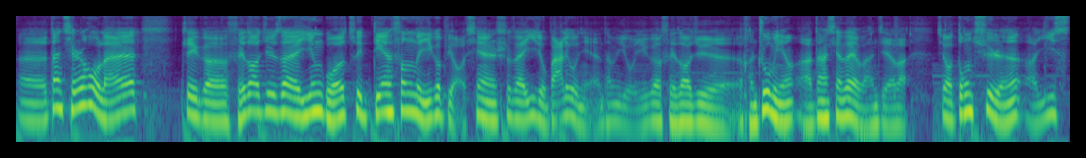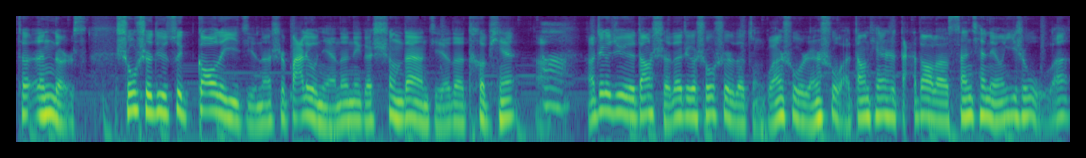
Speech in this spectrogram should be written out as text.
呃，但其实后来这个肥皂剧在英国最巅峰的一个表现是在一九八六年，他们有一个肥皂剧很著名啊，但是现在也完结了，叫《东区人》啊，《East Enders》，收视率最高的一集呢是八六年的那个圣诞节的特片啊。啊然后这个剧当时的这个收视的总观数人数啊，当天是达到了三千零一十五万。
